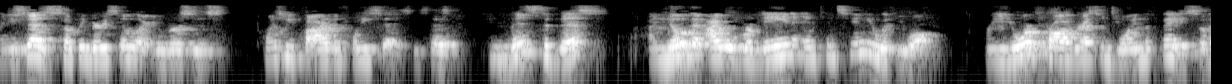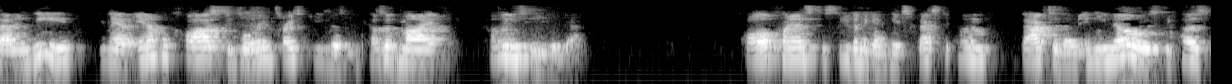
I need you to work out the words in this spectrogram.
And he says something very similar in verses 25 and 26. He says, Convinced of this, I know that I will remain and continue with you all for your progress in joining the faith, so that in me you may have ample cause to glory in Christ Jesus because of my coming to you again. Paul plans to see them again. He expects to come back to them, and he knows because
